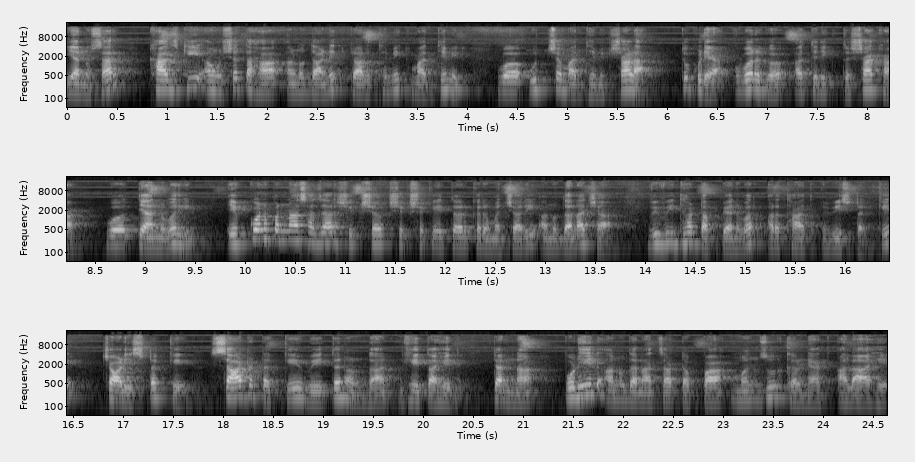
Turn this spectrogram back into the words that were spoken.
यानुसार खाजगी अंशतः अनुदानित प्राथमिक माध्यमिक व उच्च माध्यमिक शाळा तुकड्या वर्ग अतिरिक्त शाखा व त्यांवरील एकोणपन्नास हजार शिक्षक शिक्षकेतर कर्मचारी अनुदानाच्या विविध टप्प्यांवर अर्थात वीस टक्के चाळीस टक्के साठ टक्के वेतन अनुदान घेत आहेत. त्यांना पुढील अनुदानाचा टप्पा मंजूर करण्यात आला आहे.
